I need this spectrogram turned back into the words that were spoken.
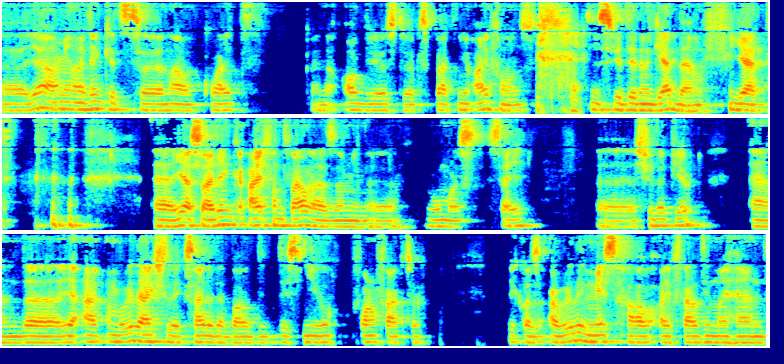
Uh, yeah, I mean, I think it's uh, now quite kind of obvious to expect new iPhones since we didn't get them yet. uh, yeah, so I think iPhone 12, as I mean, uh, rumors say, uh, should appear. And uh, yeah, I, I'm really actually excited about this new form factor because I really miss how I felt in my hand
